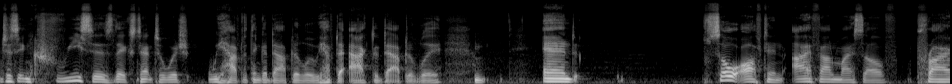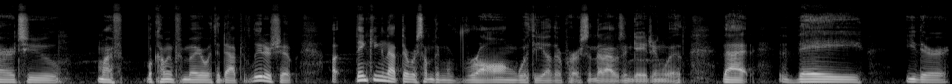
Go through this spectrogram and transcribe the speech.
just increases the extent to which we have to think adaptively, we have to act adaptively. And so often I found myself prior to my f- becoming familiar with adaptive leadership, uh, thinking that there was something wrong with the other person that I was engaging with, that they either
